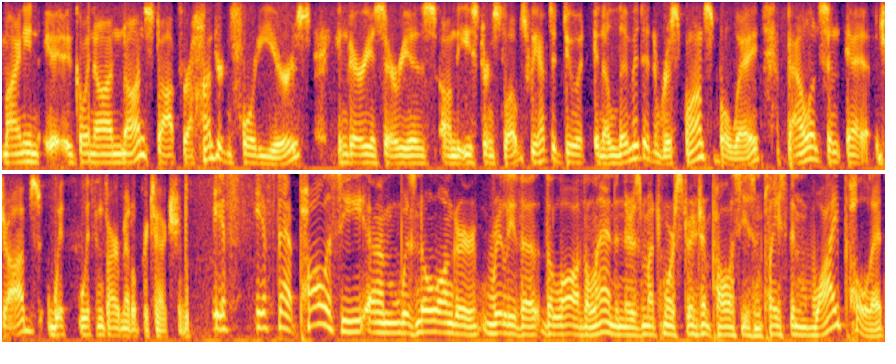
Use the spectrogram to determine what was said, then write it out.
mining uh, going on nonstop for 140 years in various areas on the eastern slopes. We have to do it in a limited and responsible way, balancing uh, jobs with, with environmental protection. If if that policy um, was no longer really the, the law of the land and there's much more stringent policies in place, then why pull it?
